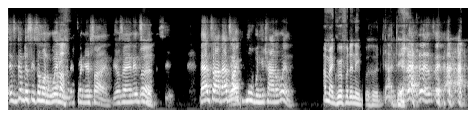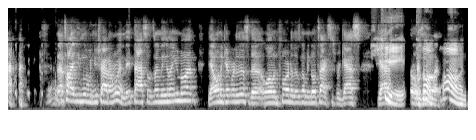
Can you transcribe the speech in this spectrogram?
It's good to see someone winning Oh. that's on your side. You know what I'm saying? It's Bruh. good to see. That's how that's how you move when you're trying to win. I might grow for the neighborhood. God damn. That's how you move when you're trying to win. They pass us. I mean, like, you know what? Y'all want to get rid of this? The, well, in Florida, there's gonna be no taxes for gas. gas Shit, come on.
